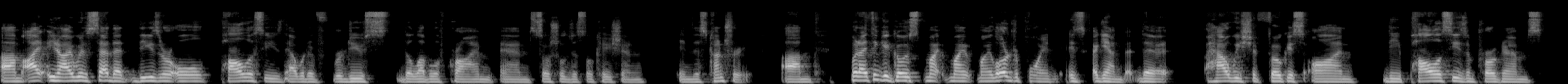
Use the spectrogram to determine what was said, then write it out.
Um, I you know I would have said that these are all policies that would have reduced the level of crime and social dislocation in this country. Um, but I think it goes. My my my larger point is again the how we should focus on the policies and programs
